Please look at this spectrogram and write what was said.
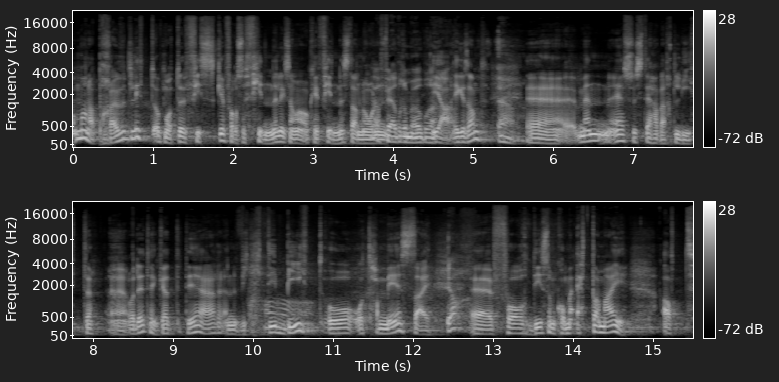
og man har prøvd litt å på en måte fiske for å finne liksom, ok, finnes det noen Ja, fedre, mødre. Ja, ikke sant? Ja. Uh, men jeg syns det har vært lite. Og det tenker jeg at det er en viktig bit å, å ta med seg Ja. for de som kommer etter meg. At,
